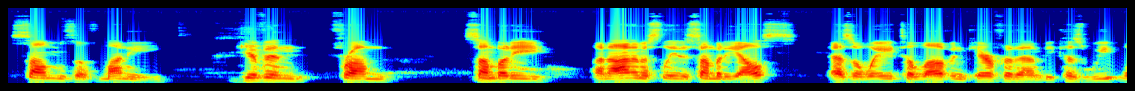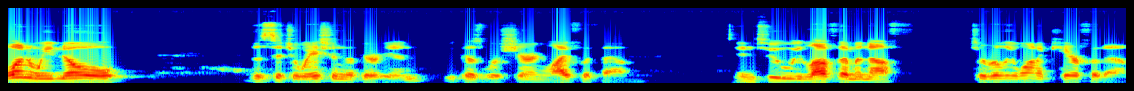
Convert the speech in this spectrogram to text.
sums of money given from somebody anonymously to somebody else as a way to love and care for them because we one we know the situation that they're in because we're sharing life with them. And two we love them enough to really want to care for them.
